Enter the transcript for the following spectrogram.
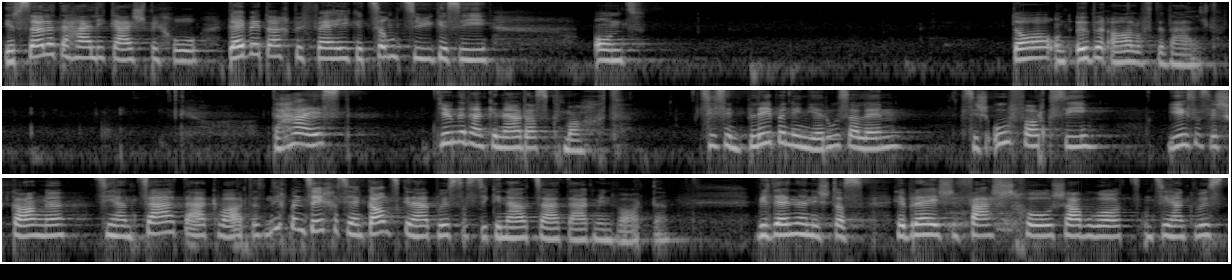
ihr sollt den Heiligen Geist bekommen, der wird euch befähigen, zum Zeugen sein und da und überall auf der Welt. Das heißt, die Jünger haben genau das gemacht. Sie sind geblieben in Jerusalem. Es war Auffahrt. Jesus ist gegangen. Sie haben zehn Tage gewartet. Und ich bin sicher, sie haben ganz genau gewusst, dass sie genau zehn Tage warten müssen. Weil dann ist das hebräische Fest gekommen, Shavuot. Und sie haben gewusst,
